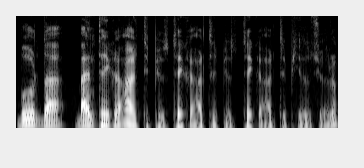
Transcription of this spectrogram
Burada ben tekrar RTP yazıyorum, tekrar RTP yazıyorum, tekrar RTP yazıyorum.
